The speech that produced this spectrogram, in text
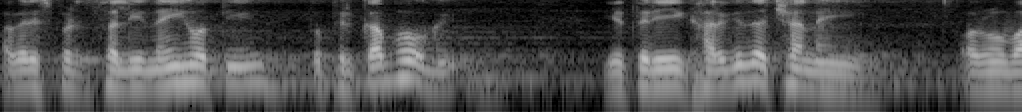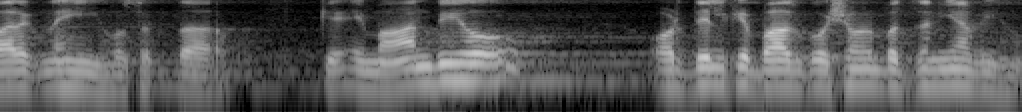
اگر اس پر تسلی نہیں ہوتی تو پھر کب ہوگی؟ یہ طریق ہرگز اچھا نہیں اور مبارک نہیں ہو سکتا کہ ایمان بھی ہو اور دل کے بعض گوشوں میں بدزنیاں بھی ہوں۔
